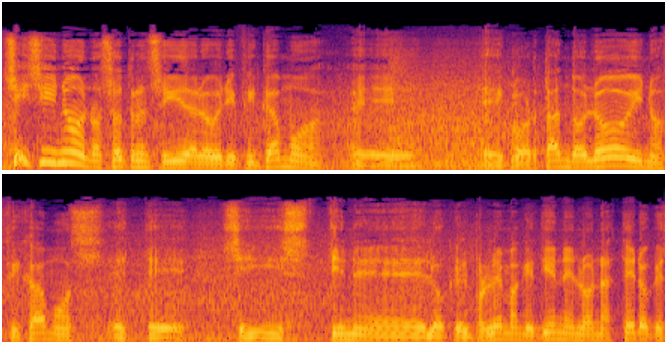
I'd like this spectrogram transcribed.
Sí, sí, no, nosotros enseguida lo verificamos eh, eh, cortándolo y nos fijamos este, si tiene lo que el problema que tienen los nasteros que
